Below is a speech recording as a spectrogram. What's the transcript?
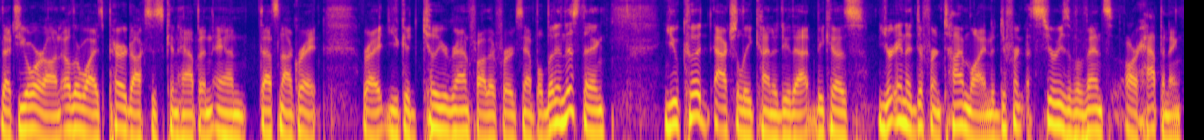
that you're on. Otherwise, paradoxes can happen, and that's not great, right? You could kill your grandfather, for example. But in this thing, you could actually kind of do that because you're in a different timeline. A different a series of events are happening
